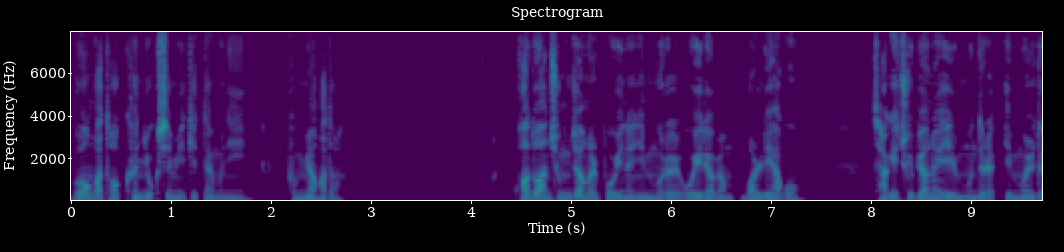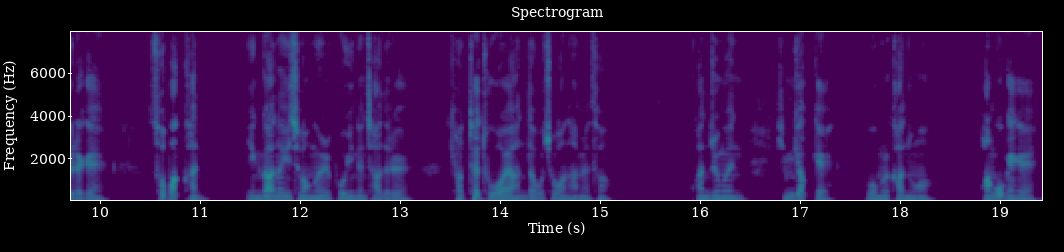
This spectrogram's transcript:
무언가 더 큰 욕심이 있기 때문이 분명하다. 과도한 충정을 보이는 인물을 오히려 멀리하고 자기 주변의 인물들에게 소박한 인간의 정을 보이는 자들을 곁에 두어야 한다고 조언하면서 관중은 힘겹게 몸을 가누어 황공에게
